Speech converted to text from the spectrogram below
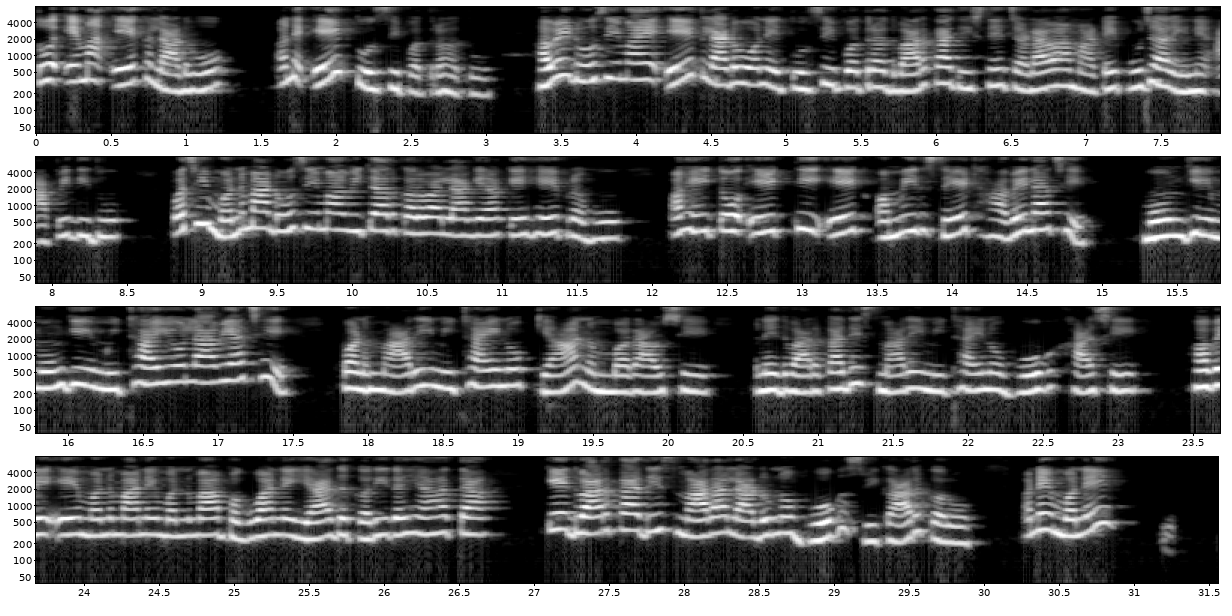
તો એમાં એક લાડવો અને એક તુલસીપત્ર હતું. હવે ડોસીમાએ એક લાડવો અને તુલસીપત્ર દ્વારકાધીશને ચડાવવા માટે પૂજારીને આપી દીધું. પછી મનમાં ડોસીમાં વિચાર કરવા લાગ્યા કે, હે પ્રભુ અહીં તો એકથી એક અમીર શેઠ આવેલા છે. મોંઘી મોંઘી મીઠાઈઓ લાવ્યા છે. પણ મારી મીઠાઈનો ક્યાં નંબર આવશે? અને દ્વારકાધીશ મારી મીઠાઈનો ભોગ ખાશે. હવે એ મનમાંને મનમાં ભગવાનને યાદ કરી રહ્યા હતા કે દ્વારકાધીશ મારા લાડુનો ભોગ સ્વીકાર કરો અને મને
